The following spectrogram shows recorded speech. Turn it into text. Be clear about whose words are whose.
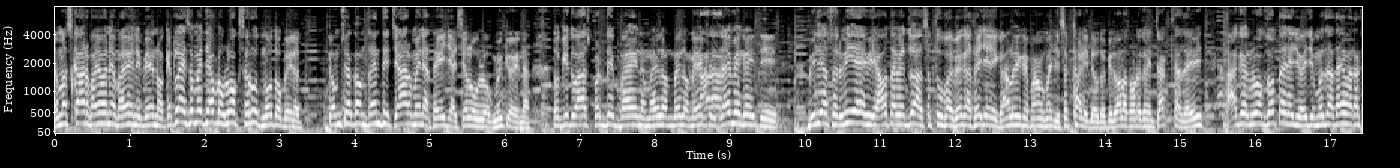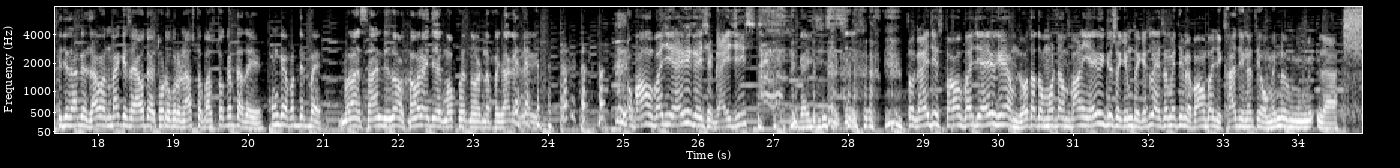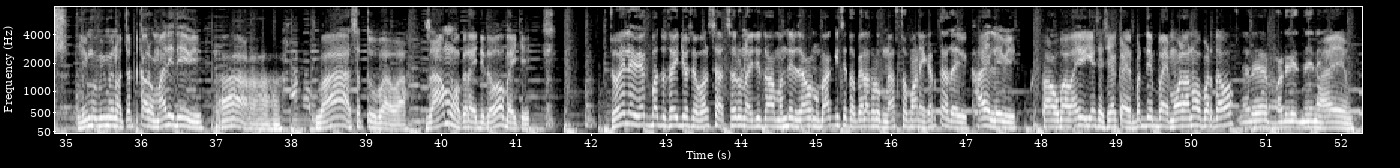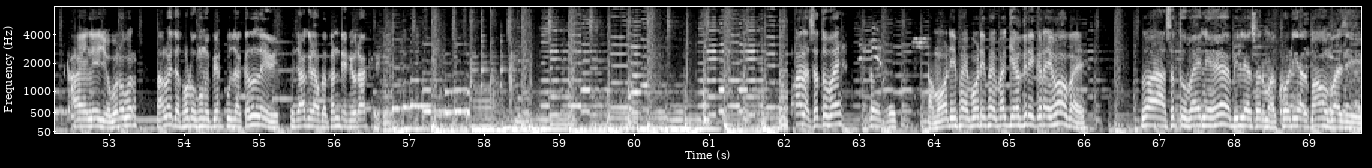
Speaker 1: નમસ્કાર ભાઈઓ અને ભાઈઓની બહેનો. કેટલાય સમયથી આપણો વ્લોગ શરૂ જ નહોતો કર્યો. કમસે કમ ત્રણથી ચાર મહિના થઈ જાય છેલ્લો વ્લોગ મૂક્યો એના. તો કીધું આ પ્રદીપભાઈ ને મહિલો મહિલો મેં જામી ગઈ હતી. બિલેશ્વર વી આવી આવતા વેત જો આ સતુભાઈ ભેગા થઈ જાય કે હાલો એ પાવભાજી સખાડી દઉં તો કીધું હાલો થોડે ઘણી ચાખતા જાય આગળ લોક જોતા રહેજો હજી મજા દાવા રાખી છે આગળ જવાનું બાકી છે આવતા થોડું ઘણું નાસ્તો બાસ્તો કરતા જાય શું કે પ્રદીપભાઈ?
Speaker 2: બસ શાંતિ જો ખવડાવી દે મફત નો એટલે પછી આગળ
Speaker 1: પાવભાજી આવી ગઈ છે ગાયજીસ. તો ગાયજીસ પાવભાજી આવી ગઈ આમ જોતા તો મોઢામાં પાણી આવી ગયું છે કેમ તો કેટલાય સમયથી મેં પાવભાજી ખાધી નથી હું મીંડું મી- લા, લીંબુ બીંબુનો ચટકારો મારી દેવી. હા હા હા. વાહ સતુભા વાહ. જામો કરાવી દીધો હો બાઈકી. જોઈ લેવી એક બાજુ થઈ ગયો છે વરસાદ શરૂ ને હજી તો આ મંદિર જવાનું બાકી છે તો પેલા થોડુંક નાસ્તો પાણી કરતા જઈએ ખાઈ લેવી. પાવ બાવ આવી ગયા છે શેકાય પ્રદીપભાઈ મોડા ન પડતા હો.
Speaker 2: અરે પડવી જ નહીં
Speaker 1: હા એમ. ખાઈ લેજો બરોબર? હાલો તો થોડું ઘણું પેટ પૂજા કરી લેવી પછી આગળ આપણે કન્ટિન્યુ રાખીએ. હાલે સતુભાઈ. આ મોડીફાઈ બોડીફાઈ બાકી અઘરી કરાય હો ભાઈ. સતુભાઈ ની હે બિલેશ્વરમાં ખોડિયાલ પાઉંભાજી.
